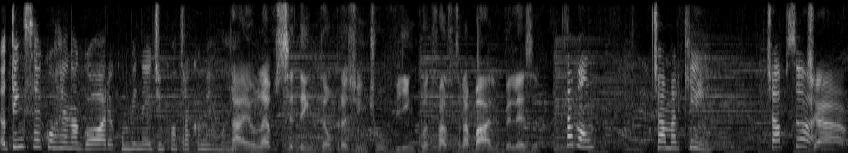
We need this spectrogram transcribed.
Eu tenho que sair correndo agora, eu combinei de encontrar com a minha mãe. Tá, eu levo o CD então pra gente ouvir enquanto faz o trabalho, beleza? Tá bom. Tchau, Marquinho. Tchau, professor. Tchau.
